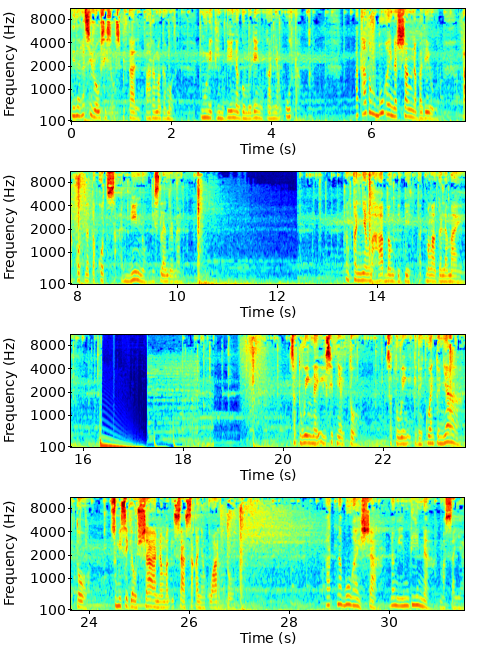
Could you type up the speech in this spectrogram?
Dinala si Rosie sa ospital para magamot, ngunit hindi na gumiling kanyang utak. At habang buhay na siyang nabaliw, takot na takot sa anino ni Slenderman. Ang kanyang mahabang bibig at mga galamay. Sa tuwing naiisip niya ito, sa tuwing ikinikwento niya ito, sumisigaw siya ng mag-isa sa kanyang kwarto. At nabuhay siya nang hindi na masaya.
